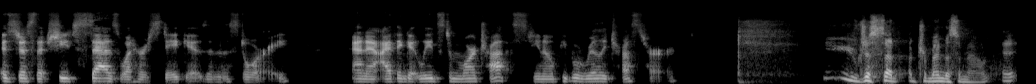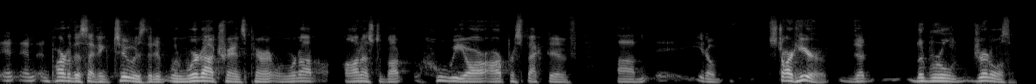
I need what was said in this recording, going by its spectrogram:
It's just that she says what her stake is in the story. And I think it leads to more trust. You know, people really trust her. You've just said a tremendous amount. And, and, and part of this, I think, too, is that if, when we're not transparent, when we're not honest about who we are, our perspective, um, you know, start here, the liberal journalism,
